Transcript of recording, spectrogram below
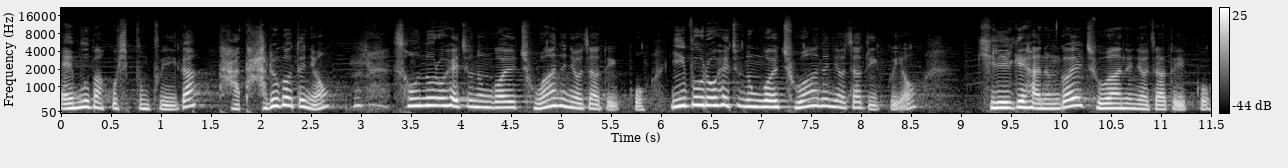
애무받고 싶은 부위가 다 다르거든요. 손으로 해주는 걸 좋아하는 여자도 있고, 입으로 해주는 걸 좋아하는 여자도 있고요. 길게 하는 걸 좋아하는 여자도 있고,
